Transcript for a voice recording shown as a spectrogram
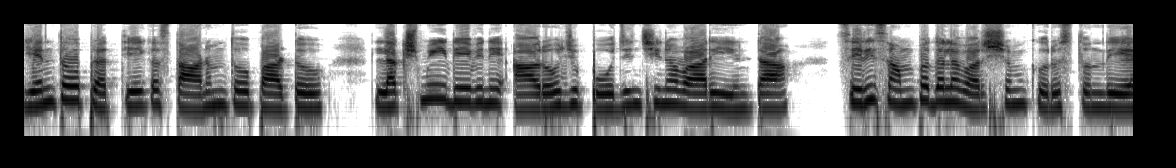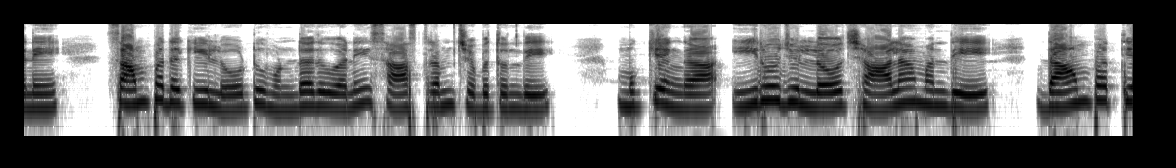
ఎంతో ప్రత్యేక స్థానంతో పాటు లక్ష్మీదేవిని ఆ రోజు పూజించిన వారి ఇంట సిరి సంపదల వర్షం కురుస్తుంది అని సంపదకి లోటు ఉండదు అని శాస్త్రం చెబుతుంది. ముఖ్యంగా ఈ రోజుల్లో చాలామంది దాంపత్య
